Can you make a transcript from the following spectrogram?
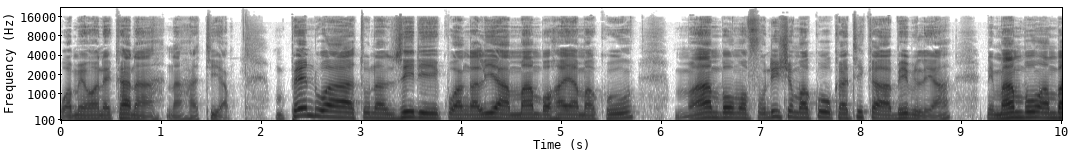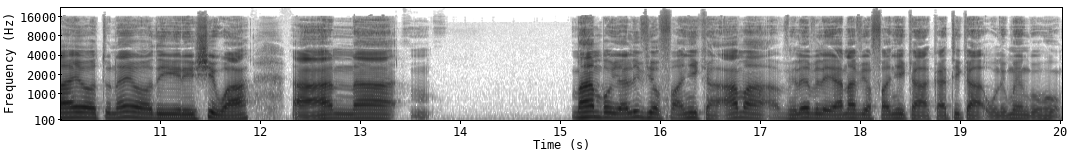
wameonekana na hatia. Mpendwa, tunazidi kuangalia mambo haya makuu, mambo mafundisho makuu katika Biblia. Ni mambo ambayo tunayodhihirishiwa na mambo yalivyofanyika ama vilevile yanavyofanyika katika ulimwengu huu.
